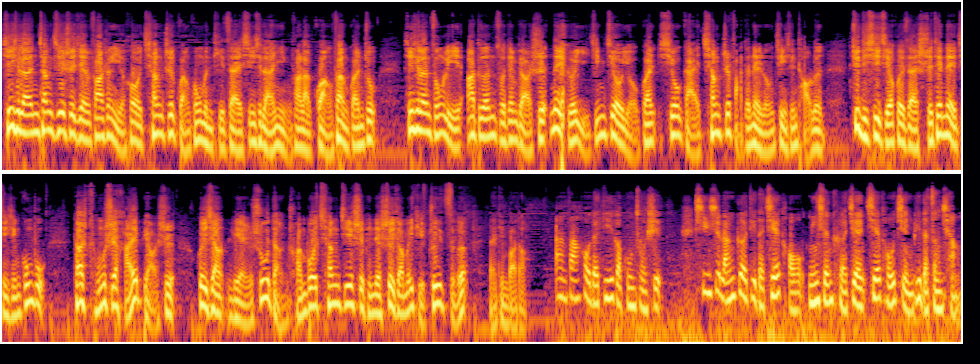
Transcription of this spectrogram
新西兰枪击事件发生以后，枪支管控问题在新西兰引发了广泛关注。新西兰总理阿德恩昨天表示，内阁已经就有关修改枪支法的内容进行讨论，具体细节会在十天内进行公布。他同时还表示，会向脸书等传播枪击视频的社交媒体追责。来听报道。案发后的第一个工作日，新西兰各地的街头明显可见街头警力的增强。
